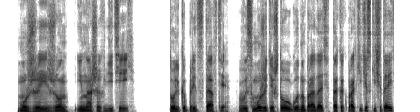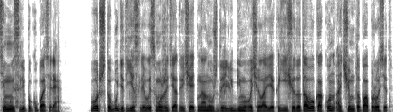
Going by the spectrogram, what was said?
– мужей, жен и наших детей. Только представьте, вы сможете что угодно продать, так как практически читаете мысли покупателя. Вот что будет, если вы сможете отвечать на нужды любимого человека еще до того, как он о чем-то попросит.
